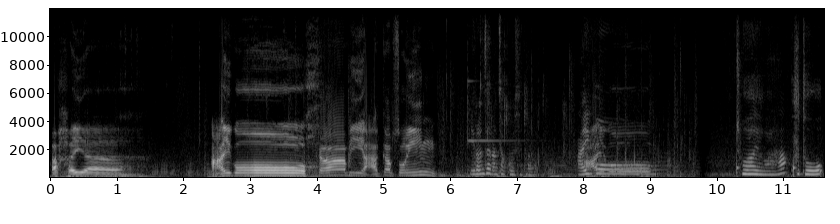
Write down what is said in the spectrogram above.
아하야 아이고 까비 아깝소잉 이런 사람 찾고 있었다고. 아이고. 아이고. 좋아요와 구독.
